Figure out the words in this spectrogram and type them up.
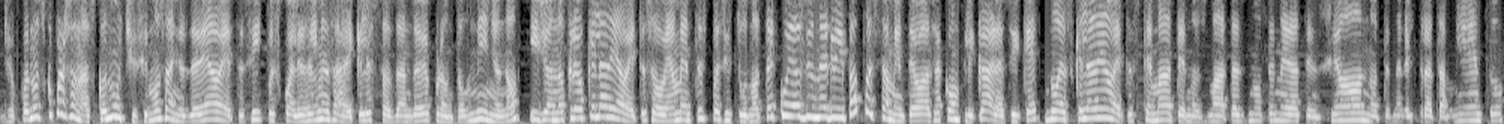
yo conozco personas con muchísimos años de diabetes y pues cuál es el mensaje que le estás dando de pronto a un niño, ¿no? Y yo no creo que la diabetes, obviamente, pues si tú no te cuidas de una gripa, pues también te vas a complicar, así que no es que la diabetes te mate, nos mata es no tener atención, no tener el tratamiento,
